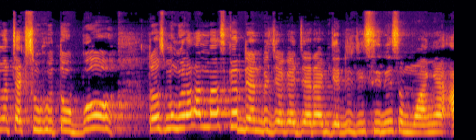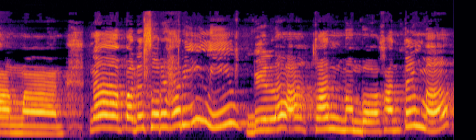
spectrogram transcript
mengecek suhu tubuh, terus menggunakan masker dan berjaga jarak. Jadi di sini semuanya aman. Nah, pada sore hari ini Bella akan membawakan tema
